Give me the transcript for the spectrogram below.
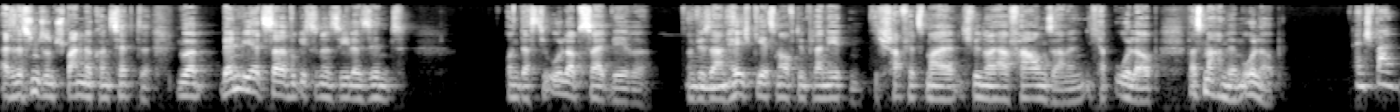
also das sind schon spannende Konzepte. Nur wenn wir jetzt da wirklich so eine Seele sind und dass die Urlaubszeit wäre, und wir sagen, hey, ich gehe jetzt mal auf den Planeten. Ich schaffe jetzt mal, ich will neue Erfahrungen sammeln. Ich habe Urlaub. Was machen wir im Urlaub? Entspannen.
